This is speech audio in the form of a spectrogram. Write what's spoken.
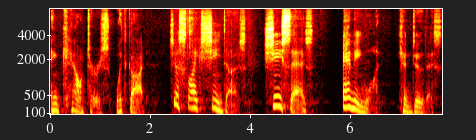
encounters with God, just like she does. She says anyone can do this.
